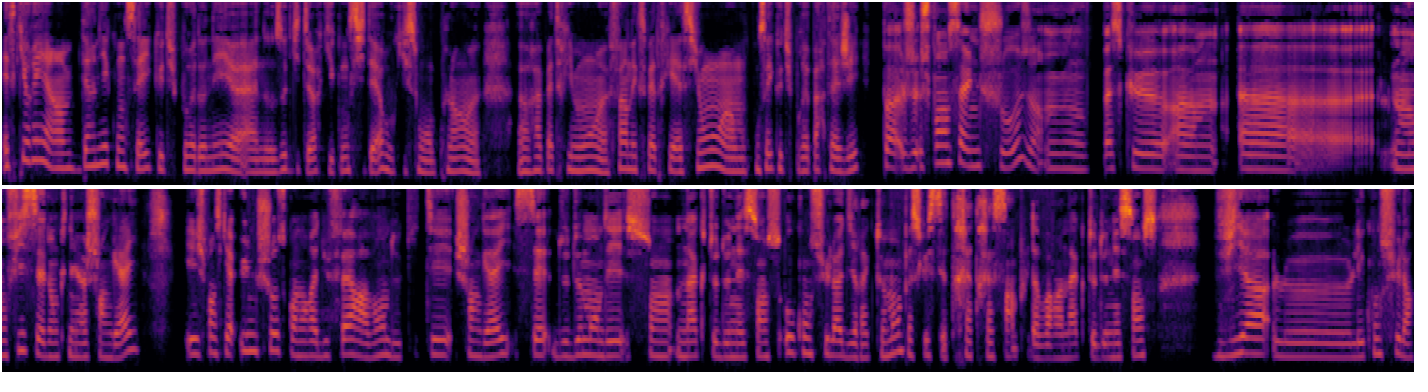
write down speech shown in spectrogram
Est-ce qu'il y aurait un dernier conseil que tu pourrais donner euh, à nos auditeurs qui considèrent ou qui sont en plein euh, rapatriement, euh, fin d'expatriation, un conseil que tu pourrais partager? Bah, je, pense à une chose hum, parce que euh, mon fils est donc né à Shanghai et je pense qu'il y a une chose qu'on aurait dû faire avant de quitter Shanghai, c'est de demander son acte de naissance au consulat directement parce que c'est très très simple d'avoir un acte de naissance via le, les consulats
